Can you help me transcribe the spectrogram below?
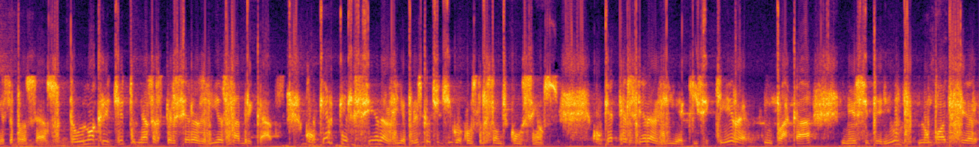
nesse processo. Então, eu não acredito nessas terceiras vias fabricadas. Qualquer terceira via, por isso que eu te digo a construção de consenso, qualquer terceira via que se queira emplacar nesse período não pode ser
